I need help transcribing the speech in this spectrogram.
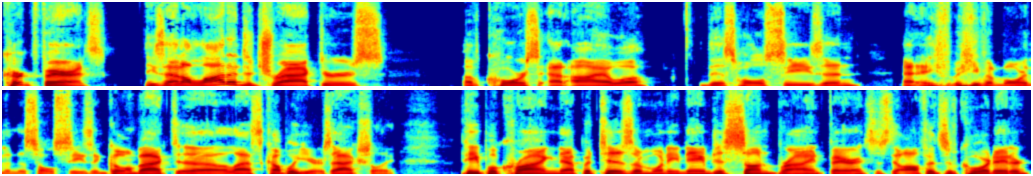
Kirk Ferentz, he's had a lot of detractors, of course, at Iowa this whole season, and even more than this whole season, going back to uh, the last couple years, actually. People crying nepotism when he named his son Brian Ferentz as the offensive coordinator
